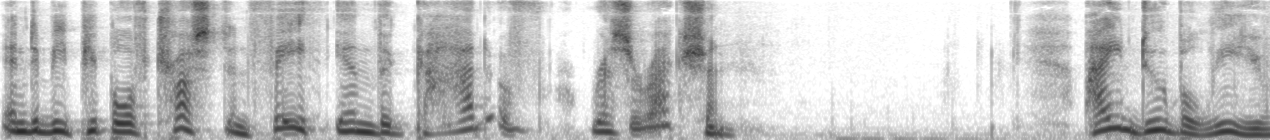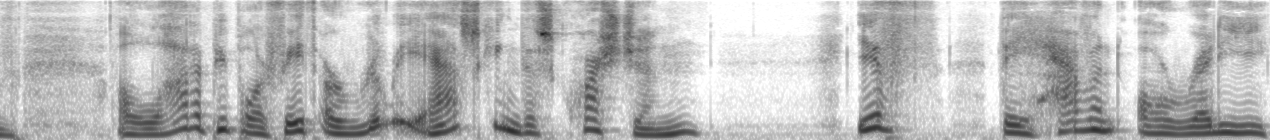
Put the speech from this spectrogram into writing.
and to be people of trust and faith in the God of resurrection? I do believe a lot of people of faith are really asking this question if they haven't already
